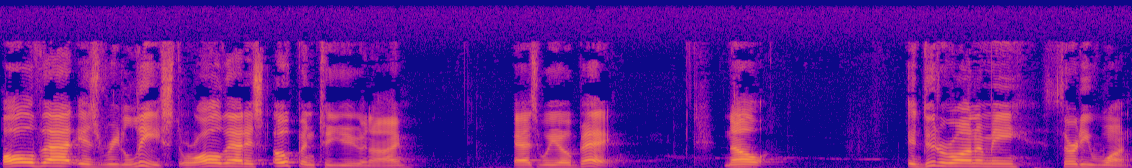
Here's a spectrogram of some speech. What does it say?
All that is released, or all that is open to you and I, as we obey. Now, in Deuteronomy 31,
